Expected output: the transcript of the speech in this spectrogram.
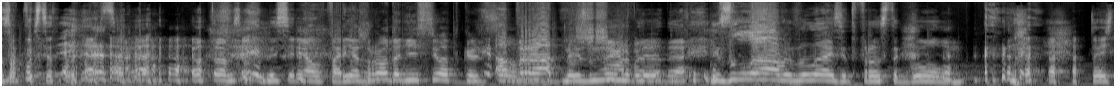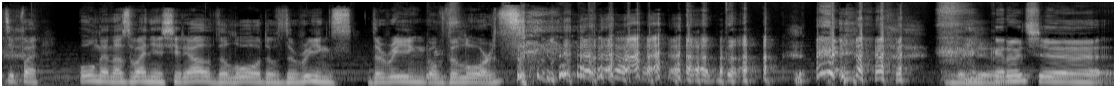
запустят. Вот вам на сериал порежет. Фродо несет кольцо. Обратно из морда, да. Из лавы вылазит просто голым. То есть, типа, полное название сериала The Lord of the Rings, The Ring of the Lords. Короче,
